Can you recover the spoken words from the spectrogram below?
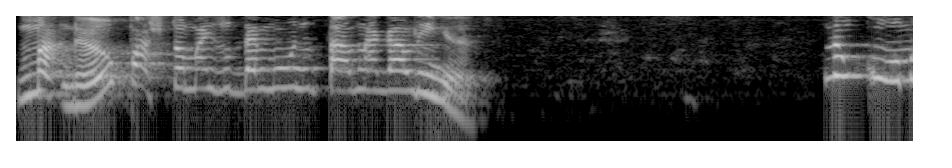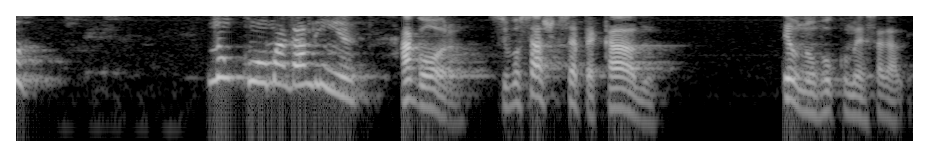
Mas, não, pastor, mas o demônio está na galinha. Não coma. Não coma a galinha. Agora, se você acha que isso é pecado, eu não vou comer essa galinha.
